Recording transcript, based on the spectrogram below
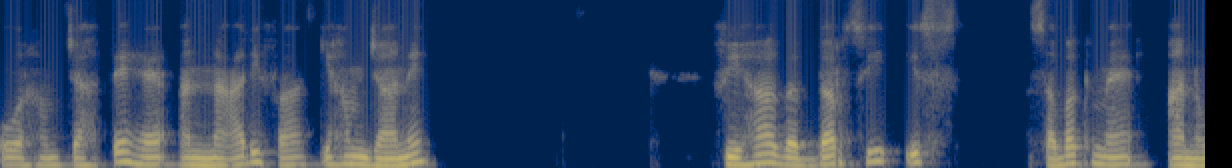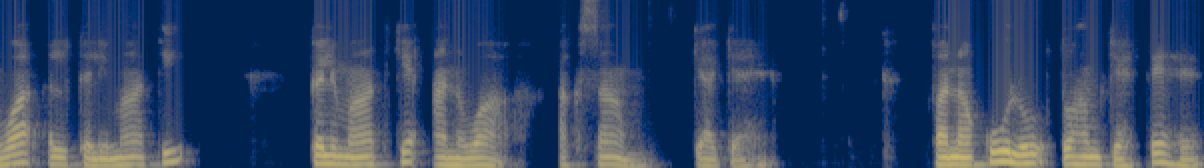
और हम चाहते हैं अन्नारिफा कि हम जाने फ़िहा दरसी, इस सबक में अनवा अल कलिमाती, कलिमात के अनवा, अकसाम, क्या क्या है। फ़नकूल तो हम कहते हैं,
